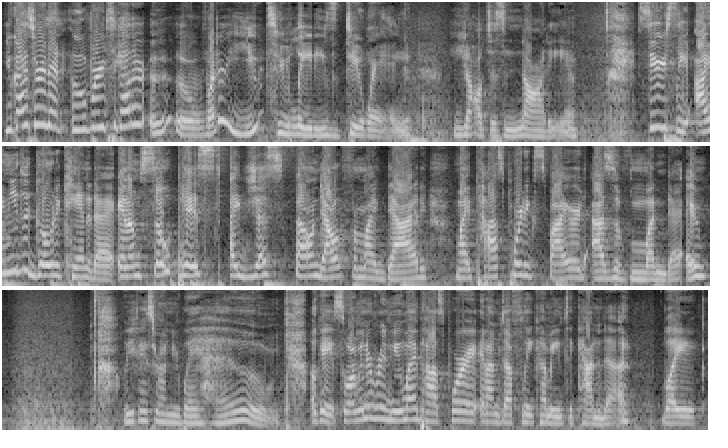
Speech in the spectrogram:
You guys are in an Uber together? Ooh, what are you two ladies doing? Y'all just naughty. Seriously, I need to go to Canada and I'm so pissed. I just found out from my dad my passport expired as of Monday. Oh, you guys are on your way home. Okay, so I'm gonna renew my passport and I'm definitely coming to Canada. Like,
